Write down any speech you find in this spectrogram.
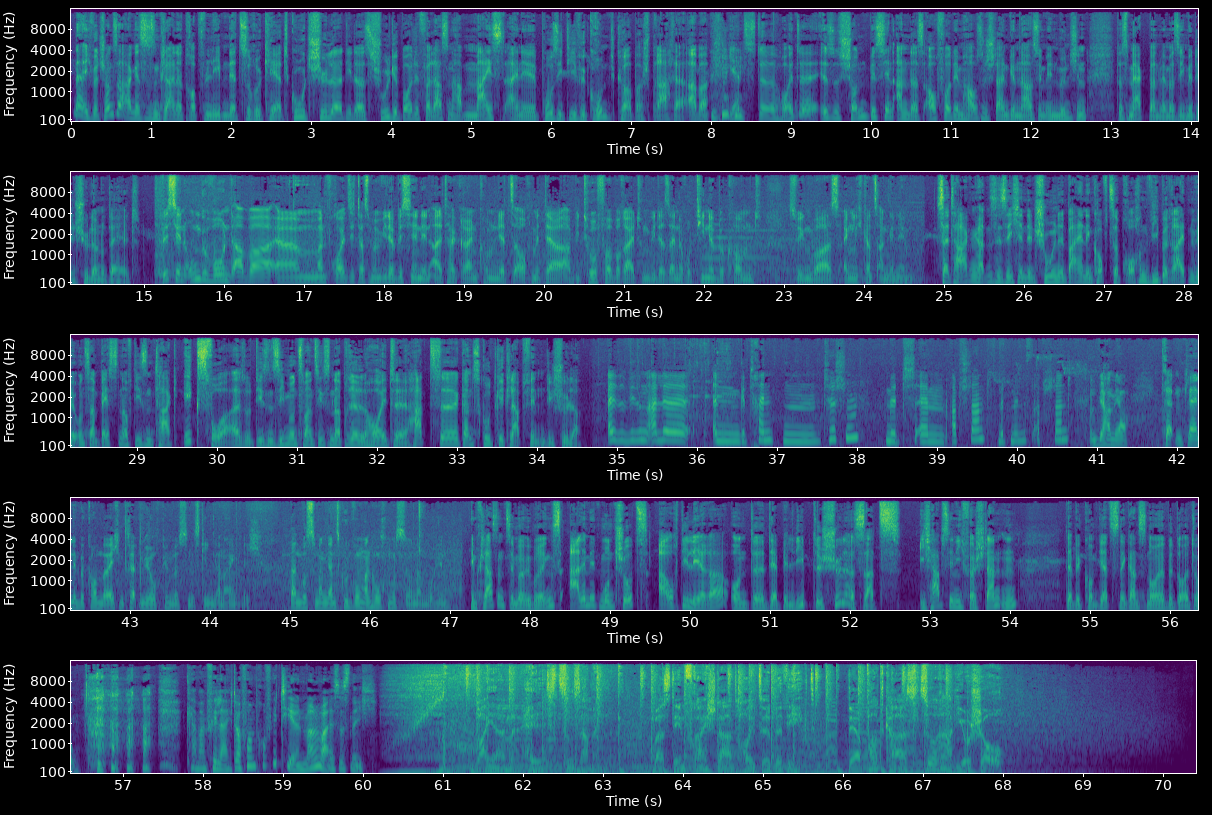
Na, ich würde schon sagen, es ist ein kleiner Tropfen Leben, der zurückkehrt. Gut, Schüler, die das Schulgebäude verlassen, haben meist eine positive Grundkörpersprache. Aber jetzt, äh, heute, ist es schon ein bisschen anders. Auch vor dem Hausenstein-Gymnasium in München. Das merkt man, wenn man sich mit den Schülern unterhält. Bisschen ungewohnt, aber ähm, man freut sich, dass man wieder ein bisschen in den Alltag reinkommt. Jetzt auch mit der Abiturvorbereitung wieder seine Routine bekommt. Deswegen war es eigentlich ganz angenehm. Seit Tagen hatten sie sich in den Schulen in Bayern den Kopf zerbrochen. Wie bereiten wir uns am besten auf diesen Tag X vor, also diesen 27. April heute? Hat äh, ganz gut geklappt, finden die Schüler. Also wir sind alle an getrennten Tischen mit ähm, Abstand, mit Mindestabstand. Und wir haben ja Treppenpläne bekommen, bei welchen Treppen wir hochgehen müssen. Das ging dann eigentlich. Dann wusste man ganz gut, wo man hoch musste und dann wohin. Im Klassenzimmer übrigens, alle mit Mundschutz, auch die Lehrer. Und äh, der beliebte Schülersatz, ich habe sie nicht verstanden, der bekommt jetzt eine ganz neue Bedeutung. Kann man vielleicht auch von profitieren, man weiß es nicht. Bayern hält zusammen. Was den Freistaat heute bewegt. Der Podcast zur Radioshow.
